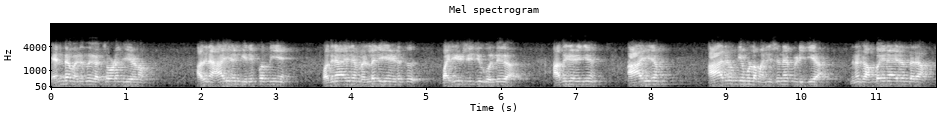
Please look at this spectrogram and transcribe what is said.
എന്റെ മരുന്ന് കച്ചവടം ചെയ്യണം. അതിന് ആയിരം ഗിരിപ്പന്നിയെ പതിനായിരം വെള്ളരിക എടുത്ത് പരീക്ഷിച്ച് കൊല്ലുക. അത് കഴിഞ്ഞ് ആയിരം ആരോഗ്യമുള്ള മനുഷ്യനെ പിടിക്കുക. നിനക്ക് അമ്പതിനായിരം തരാം.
